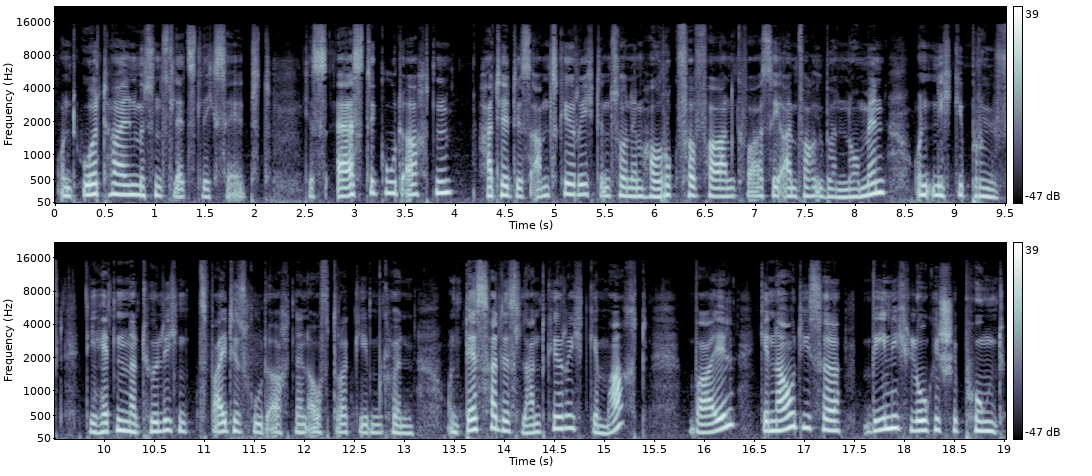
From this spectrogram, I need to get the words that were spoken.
Und urteilen müssen es letztlich selbst. Das erste Gutachten hatte das Amtsgericht in so einem Hauruck-Verfahren quasi einfach übernommen und nicht geprüft. Die hätten natürlich ein zweites Gutachten in Auftrag geben können. Und das hat das Landgericht gemacht, weil genau dieser wenig logische Punkt,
